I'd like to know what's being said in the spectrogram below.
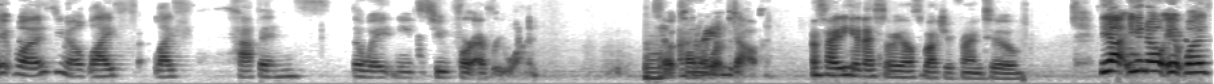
It was, you know, life life happens the way it needs to for everyone. So it kind of worked out. I'm sorry to hear that story also about your friend too. Yeah, you know, it was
